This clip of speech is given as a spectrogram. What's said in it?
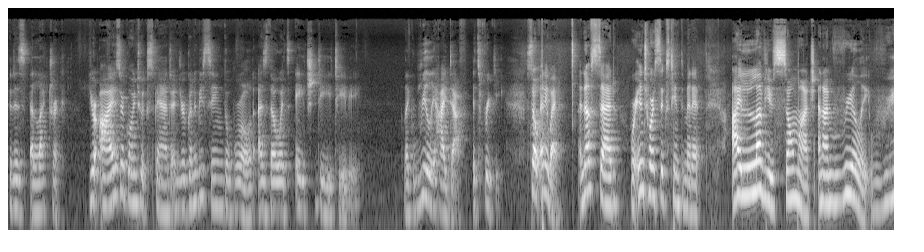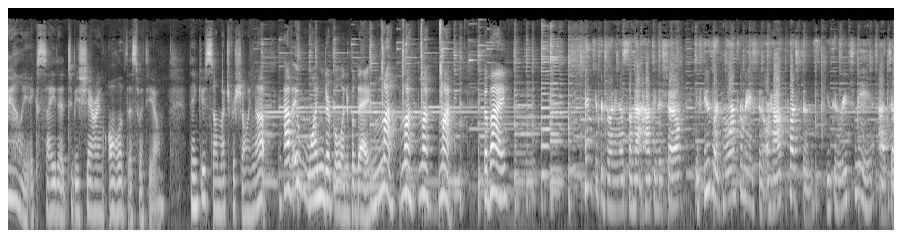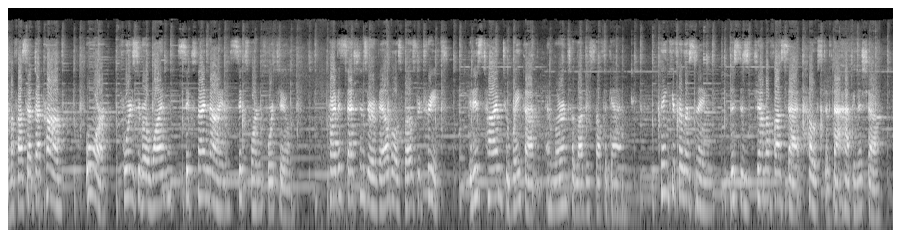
It is electric. Your eyes are going to expand and you're going to be seeing the world as though it's HD TV, like really high def. It's freaky. So, anyway, enough said. We're into our 16th minute. I love you so much, and I'm really, really excited to be sharing all of this with you. Thank you so much for showing up. Have a wonderful, wonderful day. Mwah, mwah, mwah, mwah. Bye bye. Thank you for joining us on That Happiness Show. If you'd like more information or have questions, you can reach me at gemmafawcett.com or 401 699 6142. Private sessions are available as well as retreats. It is time to wake up and learn to love yourself again. Thank you for listening. This is Gemma Fawcett, host of That Happiness Show.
